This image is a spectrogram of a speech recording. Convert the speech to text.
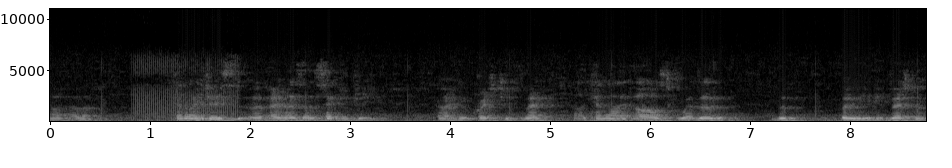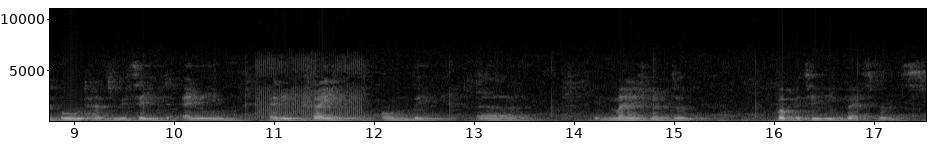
Uh, can I just, uh, and as a secondary kind of question to that, uh, can I ask whether the, the investment board has received any any training on the uh, management of property investments?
